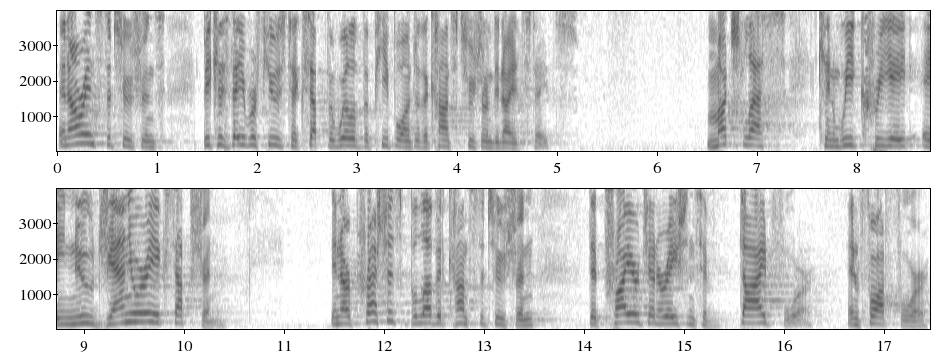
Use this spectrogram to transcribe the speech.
and our institutions because they refuse to accept the will of the people under the Constitution of the United States. Much less can we create a new January exception in our precious, beloved Constitution that prior generations have died for and fought for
